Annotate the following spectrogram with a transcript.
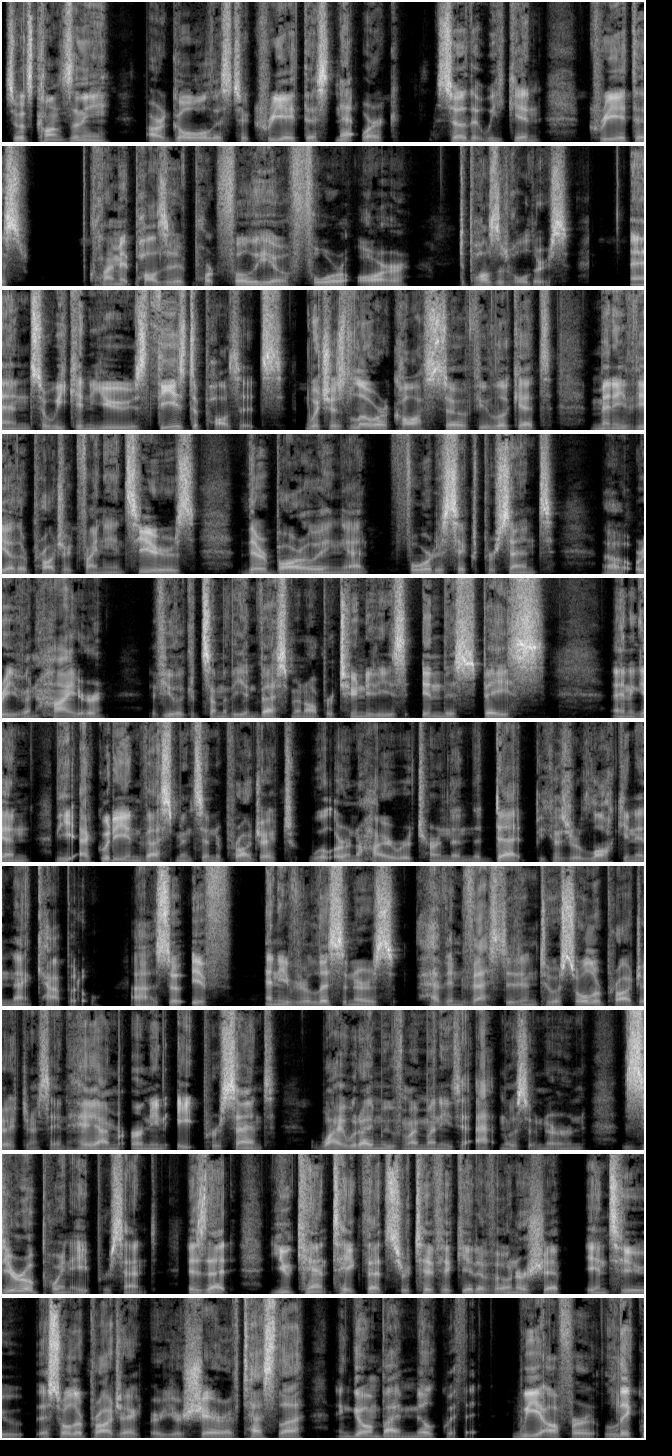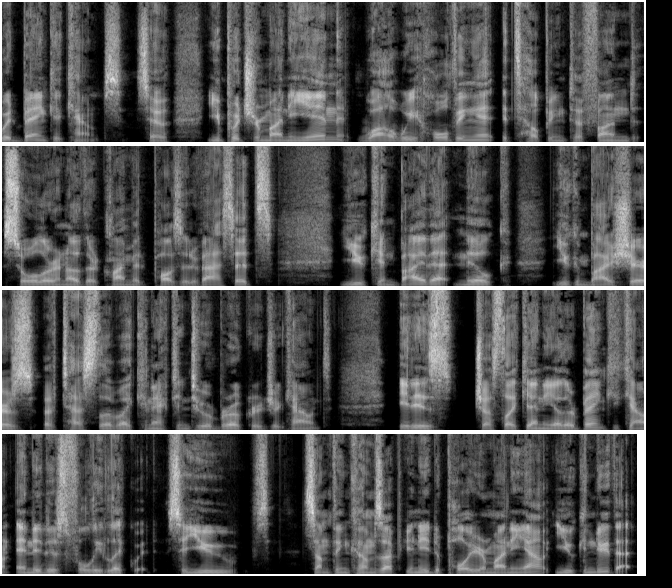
So it's constantly our goal is to create this network so that we can create this climate positive portfolio for our deposit holders. And so we can use these deposits, which is lower cost. So if you look at many of the other project financiers, they're borrowing at four to six percent uh, or even higher. If you look at some of the investment opportunities in this space, and again, the equity investments in a project will earn a higher return than the debt because you're locking in that capital. Uh, so if any of your listeners have invested into a solar project and are saying, Hey, I'm earning 8%, why would I move my money to Atmos and earn 0.8%? Is that you can't take that certificate of ownership into a solar project or your share of Tesla and go and buy milk with it. We offer liquid bank accounts. So you put your money in while we're holding it. It's helping to fund solar and other climate positive assets. You can buy that milk. You can buy shares of Tesla by connecting to a brokerage account. It is just like any other bank account and it is fully liquid. So you something comes up, you need to pull your money out, you can do that.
